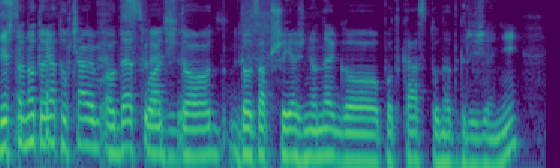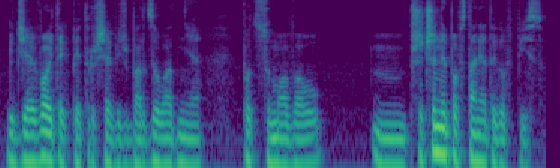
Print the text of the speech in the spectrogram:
wiesz co, no to ja tu chciałem odesłać do, do zaprzyjaźnionego podcastu Nadgryzieni, gdzie Wojtek Pietrusiewicz bardzo ładnie podsumował mm, przyczyny powstania tego wpisu.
